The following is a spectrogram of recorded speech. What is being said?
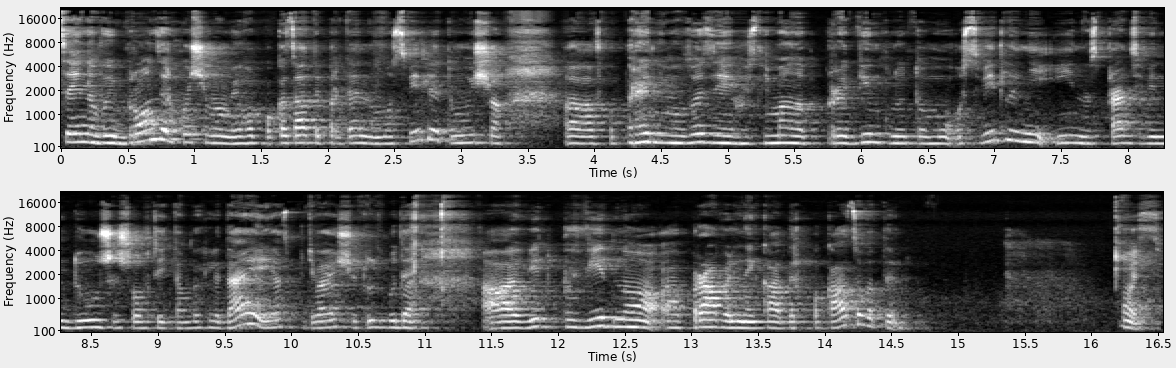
Цей новий бронзер, хочу вам його показати при денному світлі, тому що е, в попередньому влозі я його знімала при вімкнутому освітленні, і насправді він дуже жовтий там виглядає. Я сподіваюся, що тут буде відповідно е, правильний кадр показувати. Ось.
